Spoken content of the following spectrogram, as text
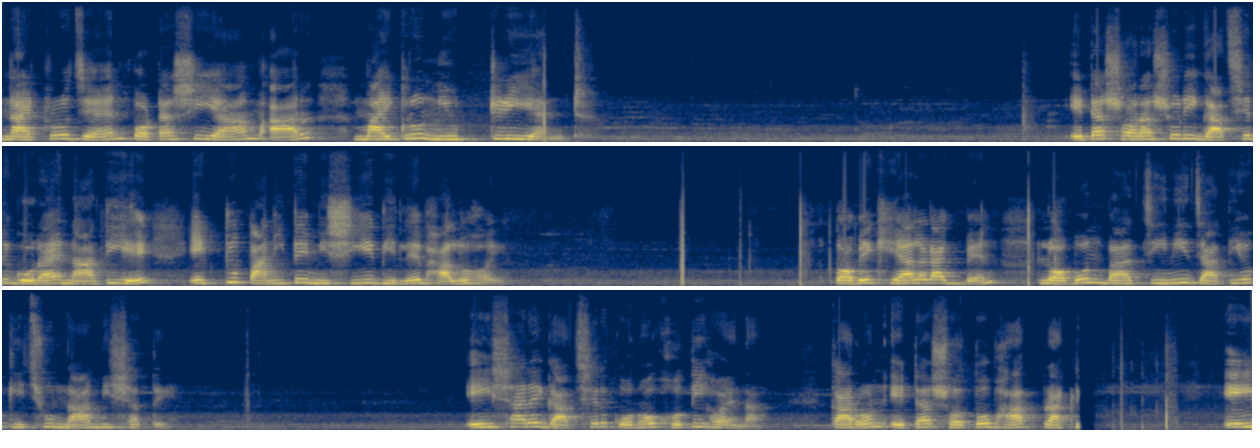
নাইট্রোজেন, পটাশিয়াম আর মাইক্রোনিউট্রিয়েন্ট। এটা সরাসরি গাছের গোড়ায় না দিয়ে একটু পানিতে মিশিয়ে দিলে ভালো হয়। তবে খেয়াল রাখবেন, লবণ বা চিনি জাতীয় কিছু না মিশাতে। এই সারে গাছের কোনো ক্ষতি হয় না, কারণ এটা শতভাগ প্রাকৃতিক এই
